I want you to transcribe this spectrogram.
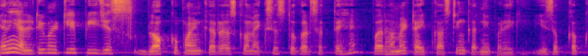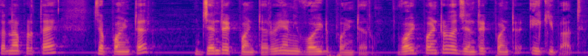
यानी अल्टीमेटली पी जिस ब्लॉक को पॉइंट कर रहा है, उसको हम एक्सेस तो कर सकते हैं, पर हमें टाइप कास्टिंग करनी पड़ेगी। ये सब कब करना पड़ता है? जब पॉइंटर जेनरिक पॉइंटर हो, यानी वॉइड पॉइंटर हो। वॉइड पॉइंटर और जेनरिक पॉइंटर एक ही बात है।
